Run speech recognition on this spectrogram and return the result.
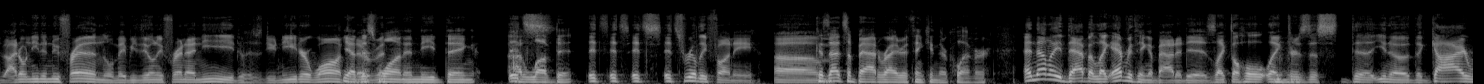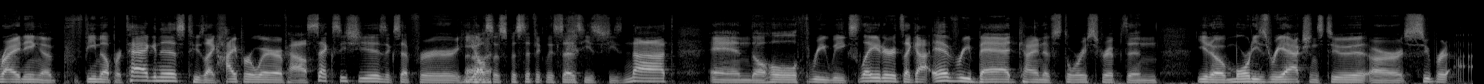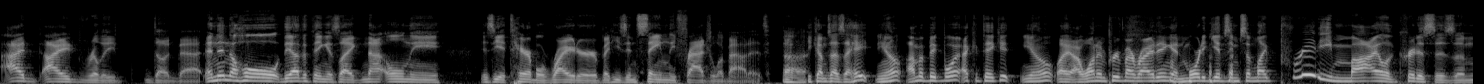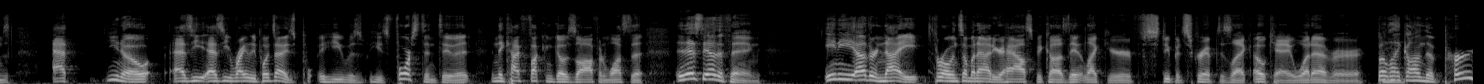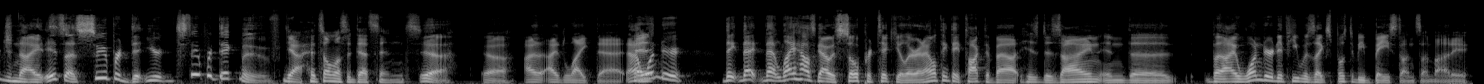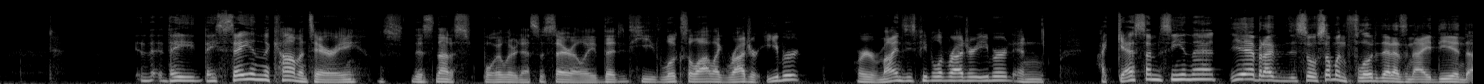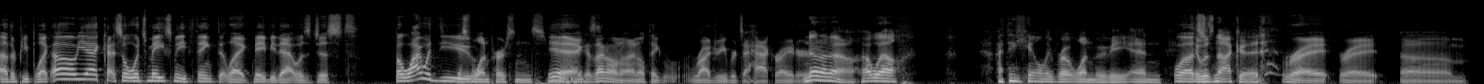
I don't need a new friend. Well, maybe the only friend I need is do you need or want? yeah, this everybody- one and need thing. I loved it It's it's it's it's really funny. Um, because that's a bad writer thinking they're clever. and not only that but like everything about it is like the whole Mm-hmm. like there's this the you know the guy writing a female protagonist who's like hyper aware of how sexy she is except for he Uh-huh. also specifically says he's she's not and the whole three weeks later it's like got every bad kind of story script and you know morty's reactions to it are super i i really dug that and then the whole the other thing is like not only is he a terrible writer, but he's insanely fragile about it. Uh-huh. He comes out as a, hey, you know, I'm a big boy. I can take it. You know, like I want to improve my writing. And Morty gives him some like pretty mild criticisms at, you know, as he as he rightly points out, he's, he was he's forced into it, and the guy fucking goes off and wants to. And that's the other thing. Any other night, throwing someone out of your house because they didn't like your stupid script is like okay, whatever. But like on the purge night, it's a super di- your super dick move. Yeah, it's almost a death sentence. Yeah, yeah, I, I like that. And I wonder they, that that lighthouse guy was so particular, and I don't think they talked about his design in the. But I wondered if he was like supposed to be based on somebody. They they say in the commentary, this, this is not a spoiler necessarily, that he looks a lot like Roger Ebert, or he reminds these people of Roger Ebert, and I guess I'm seeing that. Yeah, but I so someone floated that as an idea, and the other people like, oh yeah, so which makes me think that like maybe that was just. But why would you? Just one person's. yeah, because I don't know. I don't think Roger Ebert's a hack writer. No, no, no. Oh, well, I think he only wrote one movie, and Well, it was not good. Right, right. Um,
